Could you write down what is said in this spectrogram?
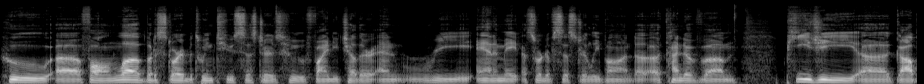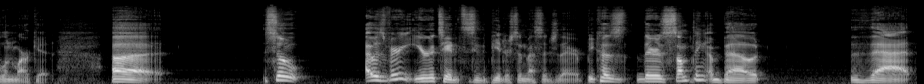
who uh, fall in love, but a story between two sisters who find each other and reanimate a sort of sisterly bond, a, a kind of um, PG uh, Goblin Market. Uh, so I was very irritated to see the Peterson message there because there's something about that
